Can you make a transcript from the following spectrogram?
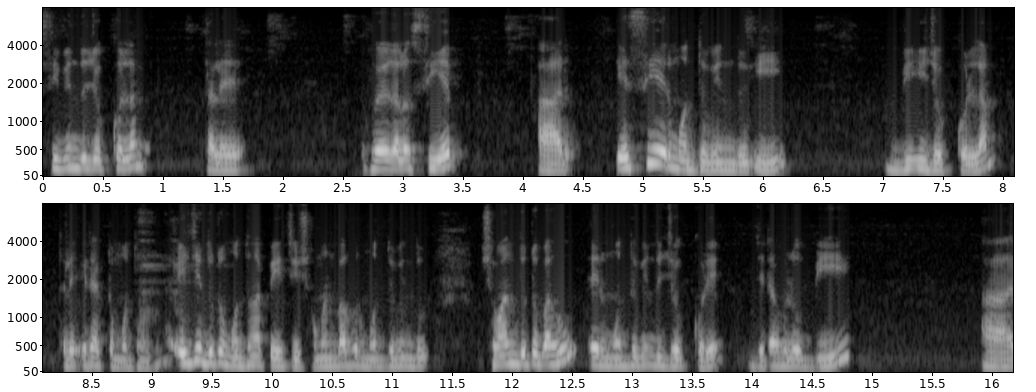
সি বিন্দু যোগ করলাম তাহলে হয়ে গেল সিএফ আর এসি এর মধ্যবিন্দু ই বিই যোগ করলাম, তাহলে এটা একটা মধ্যমা। এই যে দুটো মধ্যমা পেয়েছি, সমান বাহুর মধ্যবিন্দু, সমান দুটো বাহু এর মধ্যবিন্দু যোগ করে, যেটা হলো বি আর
